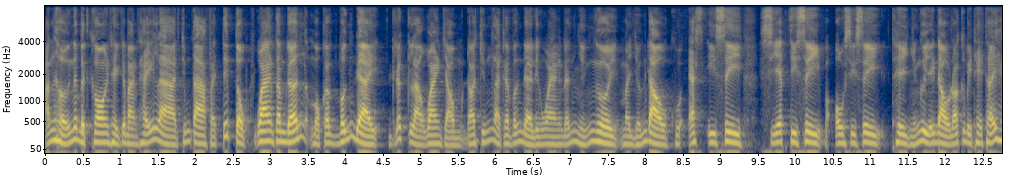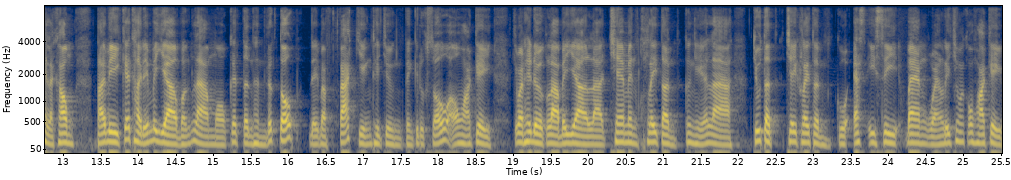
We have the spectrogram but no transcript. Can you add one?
ảnh hưởng đến Bitcoin thì các bạn thấy là chúng ta phải tiếp tục quan tâm đến một cái vấn đề rất là quan trọng đó chính là cái vấn đề liên quan đến những người mà dẫn đầu của SEC, CFTC và OCC thì những người dẫn đầu đó có bị thay thế hay là không? Tại vì cái thời điểm bây giờ vẫn là một cái tình hình rất tốt để mà phát triển thị trường tiền kỹ thuật số ở Hoa Kỳ. Các bạn thấy được là bây giờ là Chairman Clayton có nghĩa là chủ tịch Jay Clayton của SEC ban quản lý chứng khoán của Hoa Kỳ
